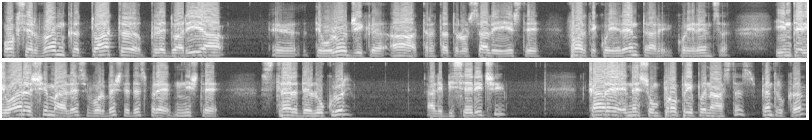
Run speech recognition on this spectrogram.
observăm că toată pledoaria teologică a tratatelor sale este foarte coerentă, are coerență interioară și mai ales vorbește despre niște stări de lucruri ale bisericii care ne sunt proprii până astăzi, pentru că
